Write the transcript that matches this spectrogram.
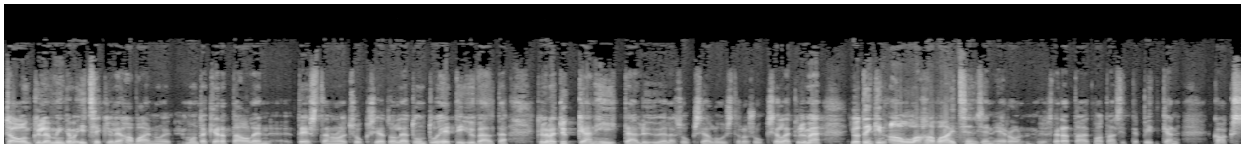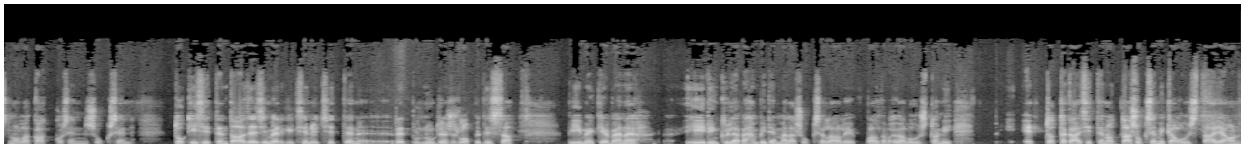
Tämä on kyllä, minkä itsekin olen havainnut, että monta kertaa olen testannut noita suksia tuolla ja tuntuu heti hyvältä. Kyllä mä tykkään hiihtää lyhyellä suksia, luistelusuksilla. Kyllä mä jotenkin alla havaitsen sen eron, jos verrataan, että mä otan sitten pitkän 202 suksen. Toki sitten taas esimerkiksi nyt sitten Red Bull Nudens Loppetissa viime keväänä hiidin kyllä vähän pidemmällä suksella, oli valtava hyvä luisto, niin että totta kai sitten ottaa suksen, mikä luistaa ja on,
